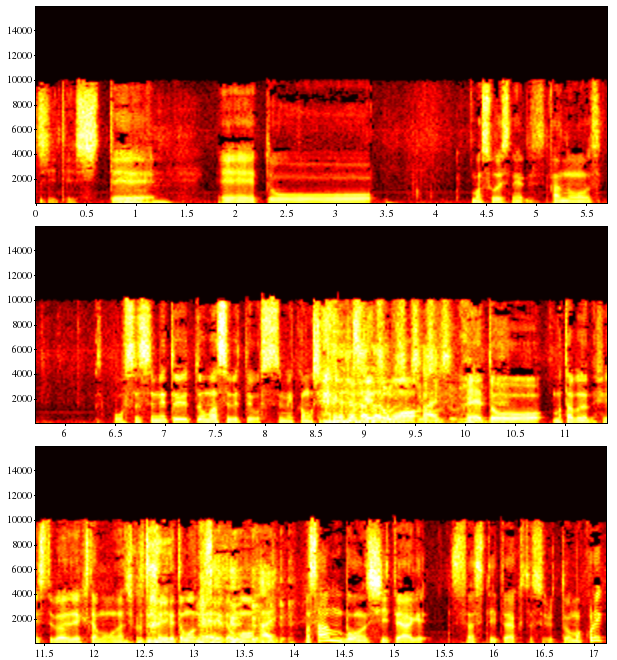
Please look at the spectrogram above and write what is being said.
じでして、えっ、と、まあそうですね、あの、おすすめというと、まあ全ておすすめかもしれないんですけれども、えっ、と、まあ多分フェスティバルディレクターも同じことを言うと思うんですけれども、はい。まあ、3本強いてあげさせていただくとすると、まあ、これ、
